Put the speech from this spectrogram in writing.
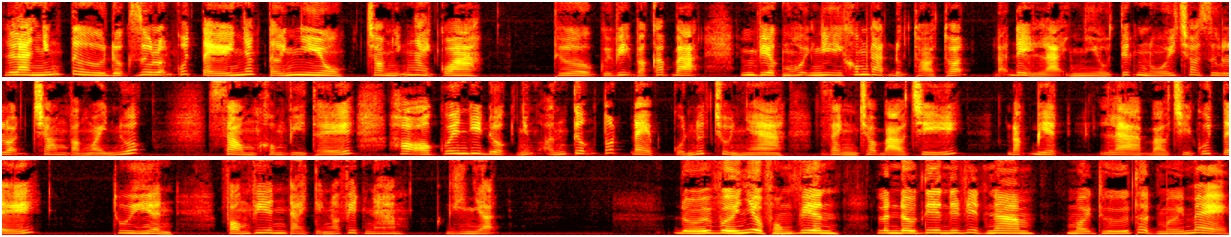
là những từ được dư luận quốc tế nhắc tới nhiều trong những ngày qua. Thưa quý vị và các bạn, việc hội nghị không đạt được thỏa thuận đã để lại nhiều tiếc nuối cho dư luận trong và ngoài nước. Song không vì thế, họ quên đi được những ấn tượng tốt đẹp của nước chủ nhà dành cho báo chí, đặc biệt là báo chí quốc tế. Thu Hiền, phóng viên Đài Tiếng Nói Việt Nam, ghi nhận. Đối với nhiều phóng viên, lần đầu tiên đến Việt Nam, mọi thứ thật mới mẻ,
